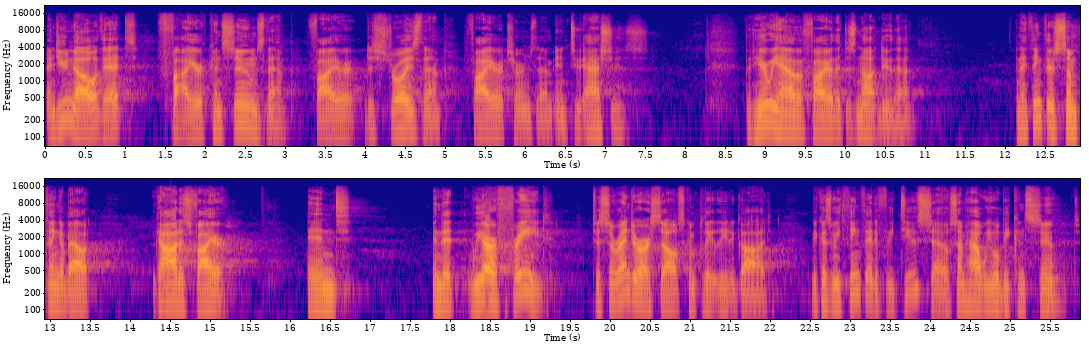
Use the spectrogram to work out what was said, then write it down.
and you know that fire consumes them, fire destroys them, fire turns them into ashes. But here we have a fire that does not do that. And I think there's something about God as fire and, and that we are afraid to surrender ourselves completely to God because we think that if we do so, somehow we will be consumed.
